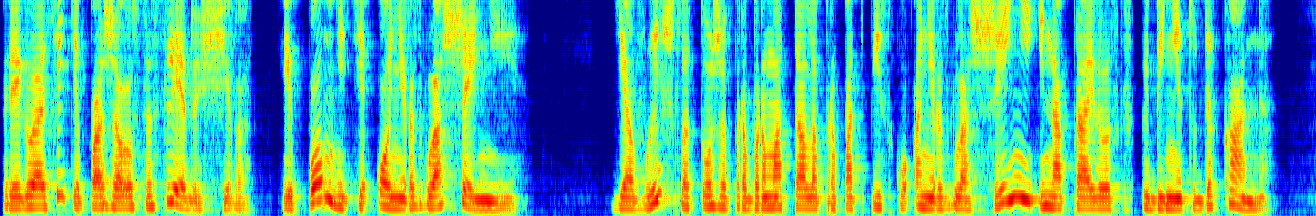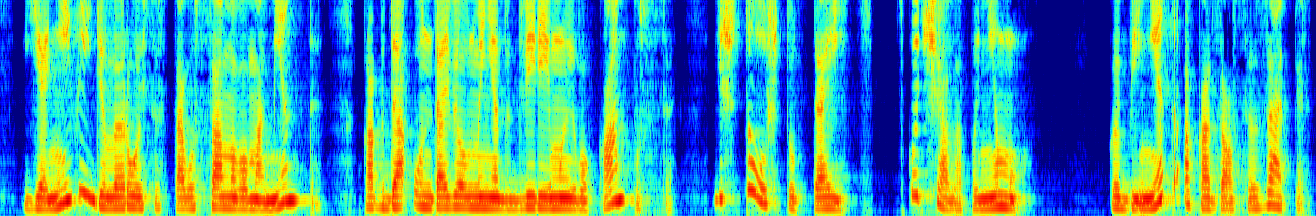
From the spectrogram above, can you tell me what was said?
«Пригласите, пожалуйста, следующего и помните о неразглашении». Я вышла, тоже пробормотала про подписку о неразглашении и направилась к кабинету декана. Я не видела Ройса с того самого момента, когда он довел меня до дверей моего кампуса, и что уж тут таить, скучала по нему. Кабинет оказался заперт.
